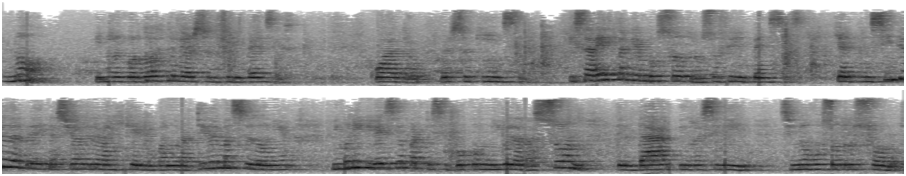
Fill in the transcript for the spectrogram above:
no. Y nos recordó este verso en Filipenses 4, verso 15 y sabéis también vosotros, oh filipenses, que al principio de la predicación del Evangelio, cuando partí de Macedonia, ninguna iglesia participó conmigo en la razón del dar y recibir, sino vosotros solos.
